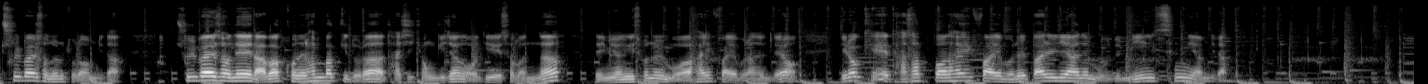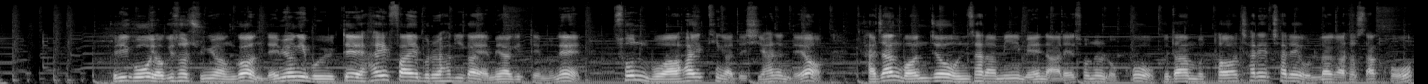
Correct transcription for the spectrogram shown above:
출발선으로 돌아옵니다. 출발선에 라바콘을 한 바퀴 돌아 다시 경기장 어디에서 만나 4명이 손을 모아 하이파이브를 하는데요. 이렇게 다섯 번 하이파이브를 빨리 하는 모둠이 승리합니다. 그리고 여기서 중요한 건 4명이 모일 때 하이파이브를 하기가 애매하기 때문에 손 모아 화이팅 하듯이 하는데요. 가장 먼저 온 사람이 맨 아래 손을 놓고 그 다음부터 차례차례 올라가서 쌓고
